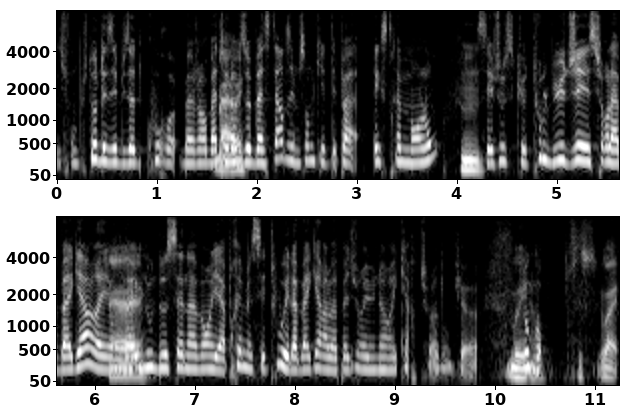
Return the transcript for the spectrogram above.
ils font plutôt des épisodes courts. Bah, genre Battle Bah of oui. the Bastards, il me semble qu'il était pas extrêmement long. Hmm. C'est juste que tout le budget est sur la bagarre et on a une ou deux scènes avant et après, mais c'est tout. Et la bagarre, elle va pas durer une heure et quart, tu vois. Donc, donc bon. C'est- Ouais.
